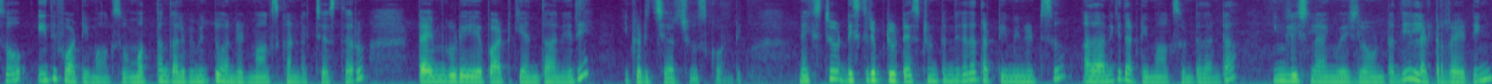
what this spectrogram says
సో ఇది ఫార్టీ మార్క్స్ మొత్తం కలిపి మీకు టూ హండ్రెడ్ మార్క్స్ కండక్ట్ చేస్తారు. టైం కూడా ఏ పార్ట్కి ఎంత అనేది ఇక్కడ ఇచ్చారు చూసుకోండి. నెక్స్ట్ డిస్క్రిప్టివ్ టెస్ట్ ఉంటుంది కదా థర్టీ మినిట్స్ దానికి థర్టీ మార్క్స్ ఉంటుందంట. ఇంగ్లీష్ లాంగ్వేజ్లో ఉంటుంది. Letter writing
